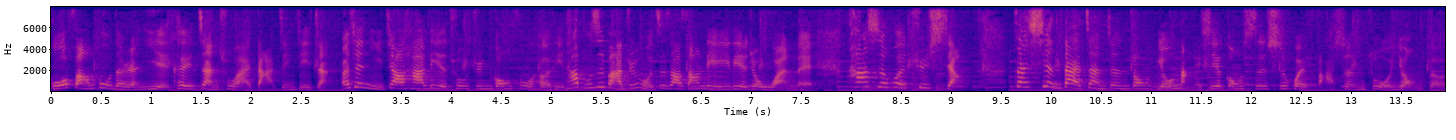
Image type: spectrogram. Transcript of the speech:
国防部的人也可以站出来打经济战，而且你叫他列出军工复合体，他不是把军火制造商列一列就完嘞，他是会去想。在现代战争中，有哪一些公司是会发生作用的？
